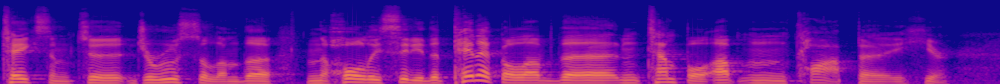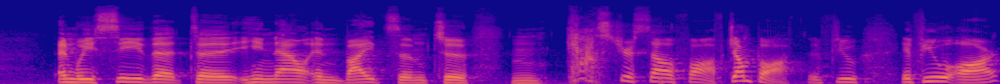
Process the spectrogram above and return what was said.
takes him to Jerusalem, the, the holy city, the pinnacle of the temple up on top uh, here. And we see that uh, he now invites him to um, cast yourself off, jump off. If you, if you are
